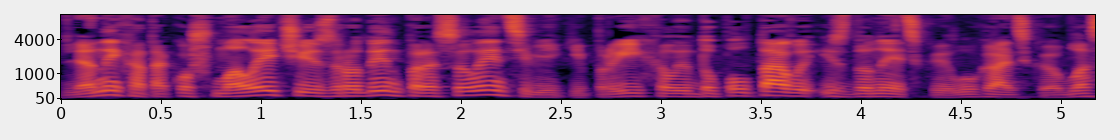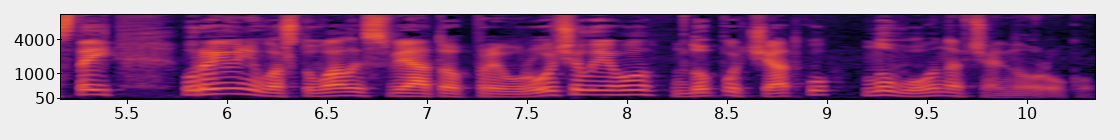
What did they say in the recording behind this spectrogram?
Для них, а також малечі з родин переселенців, які приїхали до Полтави із Донецької та Луганської областей, у районі влаштували свято, приурочили його до початку нового навчального року.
